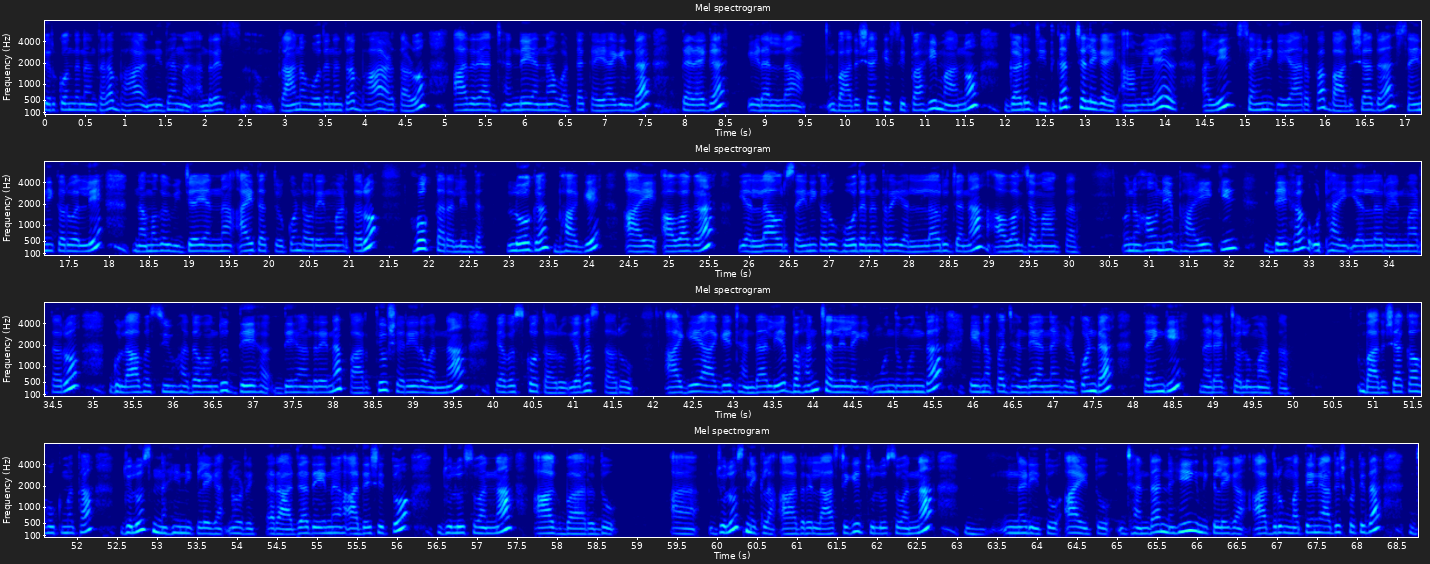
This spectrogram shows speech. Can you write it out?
ತಿರ್ಕೊಂಡ ನಂತರ ಭಾಳ ನಿಧನ ಅಂದರೆ ಪ್ರಾಣ ಹೋದ ನಂತರ ಭಾಳ ಆಡ್ತಾಳು. ಆದರೆ ಆ ಝಂಡೆಯನ್ನು ಒಟ್ಟ ಕೈಯಾಗಿಂದ ತೆಳಗೆ ಇಡಲ್ಲ. ಬಾದಶಾ ಕೆ ಸಿಪಾಹಿ ಮಾನೋ ಗಡ್ ಜೀತ್ಕರ್ ಕರ್ ಚಲೆ ಗಯೆ ಆಮೇಲೆ ಅಲ್ಲಿ ಸೈನಿಕ, ಯಾರಪ್ಪ ಬಾದಶಾದ ಸೈನಿಕರು ಅಲ್ಲಿ ನಮಗೆ ವಿಜಯನ್ನ ಆಯ್ತು ತಿಳ್ಕೊಂಡು ಅವ್ರು ಏನು ಮಾಡ್ತಾರೋ ಹೋಗ್ತಾರೆ ಅಲ್ಲಿಂದ. ಲೋಗ ಭಾಗ್ಯ ಆಯೆ. ಆವಾಗ ಎಲ್ಲ ಅವ್ರ ಸೈನಿಕರು ಹೋದ ನಂತರ ಎಲ್ಲರೂ ಜನ ಆವಾಗ ಜಮಾ ಆಗ್ತಾರೆ. ಉನ್ಹೋನೆ ಭಾಯಿ ಕಿ ದೇಹ ಉಠಾಯಿ. ಎಲ್ಲರೂ ಏನು ಮಾಡ್ತಾರೋ, ಗುಲಾಬ ಸಿಂಹದ ಒಂದು ದೇಹ. ದೇಹ ಅಂದ್ರೇನ ಪಾರ್ಥಿವ ಶರೀರವನ್ನು ಎಬಸ್ಕೋತಾರು, ಎಬಸ್ತಾರು. ಹಾಗೆ ಹಾಗೆ ಝಂಡಾಲಿಯೇ ಬಹನ್ ಚಲನೆಲಗಿ. ಮುಂದೆ ಮುಂದೆ ಏನಪ್ಪ ಝಂಡೆಯನ್ನು ಹಿಡ್ಕೊಂಡ ತಂಗಿ ನಡ್ಯಾಕ ಚಾಲು ಮಾಡ್ತಾಳೆ ಬಾದಶಾ ಕಾ ಹುಕ್ಮ ಥಾ ಜುಲೂಸ್ ನಹಿ ನಿಕ್ಲೇಗ. ನೋಡ್ರಿ, ರಾಜದೇನು ಆದೇಶಿತ್ತು, ಜುಲೂಸವನ್ನು ಆಗಬಾರ್ದು. ಜುಲೂಸ್ ನಿಕ್ಲ. ಆದರೆ ಲಾಸ್ಟಿಗೆ ಜುಲೂಸವನ್ನು ನಡೀತು, ಆಯಿತು. ಝಂಡ ನಹಿ ನಿಕ್ಲೇಗ. ಆದರೂ ಮತ್ತೇನೇ ಆದೇಶ ಕೊಟ್ಟಿದ್ದ?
